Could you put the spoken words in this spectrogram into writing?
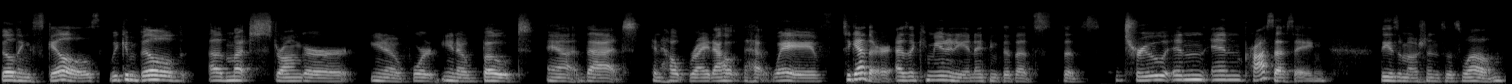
building skills, we can build a much stronger, you know, for, you know, boat and that can help ride out that wave together as a community. And I think that that's, that's true in, in processing these emotions as well.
